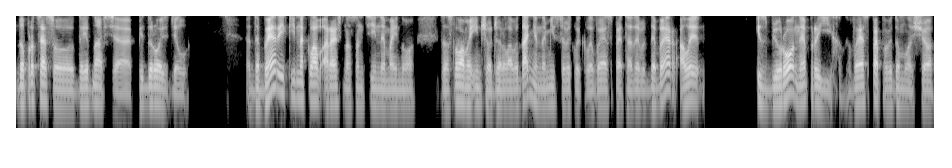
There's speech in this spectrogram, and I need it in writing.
До процесу доєднався підрозділ ДБР, який наклав арешт на санкційне майно. За словами іншого джерела видання, на місце викликали ВСП та ДБР, але із бюро не приїхали. ВСП повідомило, що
